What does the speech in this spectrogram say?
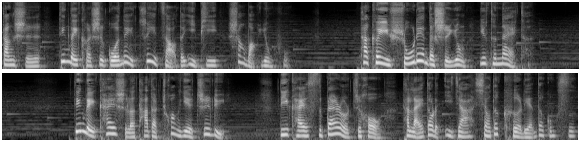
当时，丁磊可是国内最早的一批上网用户，他可以熟练的使用 Internet。丁磊开始了他的创业之旅。离开 Sparrow 之后，他来到了一家小得可怜的公司。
